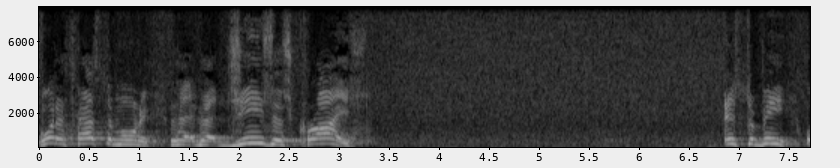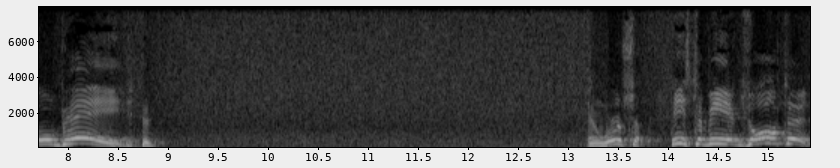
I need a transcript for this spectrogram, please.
What a testimony that, that Jesus Christ is to be obeyed and worship. He's to be exalted.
